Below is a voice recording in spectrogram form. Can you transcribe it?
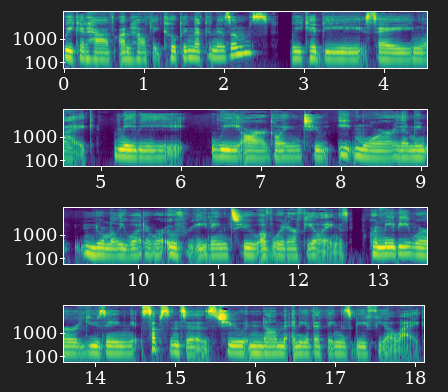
We could have unhealthy coping mechanisms. We could be saying, like, maybe we are going to eat more than we normally would, or we're overeating to avoid our feelings. Or maybe we're using substances to numb any of the things we feel like.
